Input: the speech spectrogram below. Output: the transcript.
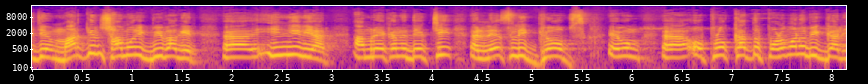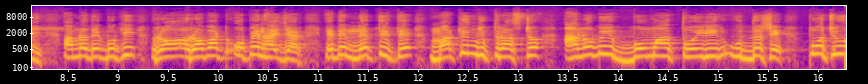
এই যে মার্কিন সামরিক বিভাগের ইঞ্জিনিয়ার আমরা এখানে দেখছি লেসলি গ্রোভস এবং ও প্রখ্যাত পরমাণু বিজ্ঞানী, আমরা দেখব কি রবার্ট ওপেনহাইজার। এদের নেতৃত্বে মার্কিন যুক্তরাষ্ট্র আণবিক বোমা তৈরির উদ্দেশ্যে প্রচুর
